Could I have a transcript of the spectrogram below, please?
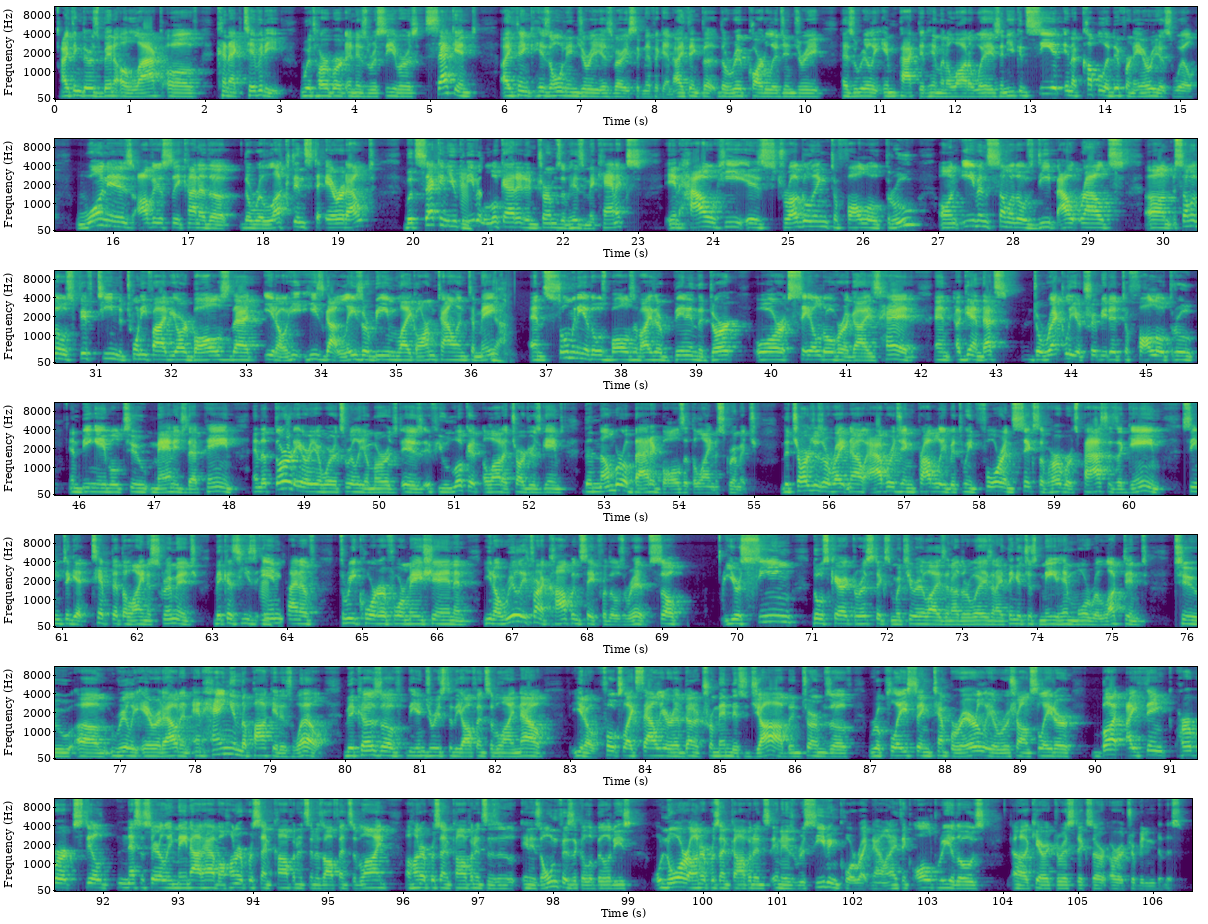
I think there's been a lack of connectivity with Herbert and his receivers. Second, I think his own injury is very significant. I think the the rib cartilage injury has really impacted him in a lot of ways, and you can see it in a couple of different areas. Will one is obviously kind of the the reluctance to air it out, but second, you can mm. even look at it in terms of his mechanics in how he is struggling to follow through on even some of those deep out routes, um, some of those 15 to 25 yard balls that, you know, he, he's got laser beam like arm talent to make. Yeah. And so many of those balls have either been in the dirt or sailed over a guy's head. And again, that's directly attributed to follow through and being able to manage that pain. And the third area where it's really emerged is if you look at a lot of Chargers games, the number of batted balls at the line of scrimmage. The Chargers are right now averaging probably between four and six of Herbert's passes a game seem to get tipped at the line of scrimmage because he's mm. in kind of three quarter formation and, you know, really trying to compensate for those ribs. So you're seeing those characteristics materialize in other ways. And I think it's just made him more reluctant to um, really air it out and, and hang in the pocket as well because of the injuries to the offensive line. Now, you know, folks like Salyer have done a tremendous job in terms of replacing temporarily a Rashawn Slater. But I think Herbert still necessarily may not have 100% confidence in his offensive line, 100% confidence in his own physical abilities, nor 100% confidence in his receiving corps right now. And I think all three of those uh, characteristics are, are attributing to this.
